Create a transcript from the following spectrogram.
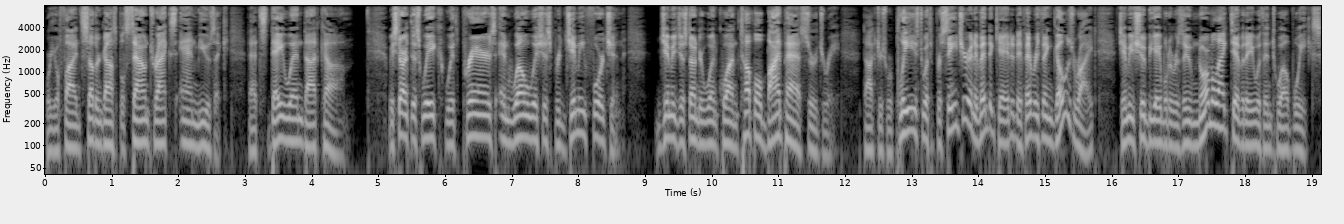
where you'll find Southern Gospel soundtracks and music. That's Daywind.com. We start this week with prayers and well wishes for Jimmy Fortune. Jimmy just underwent quintuple bypass surgery. Doctors were pleased with the procedure and have indicated if everything goes right, Jimmy should be able to resume normal activity within 12 weeks.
